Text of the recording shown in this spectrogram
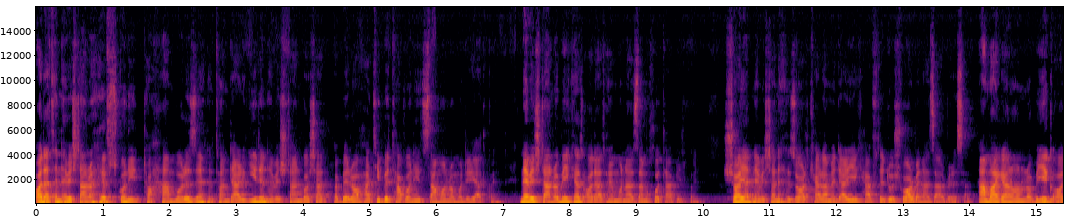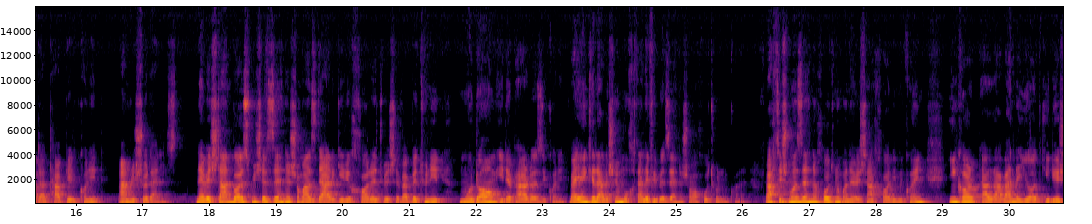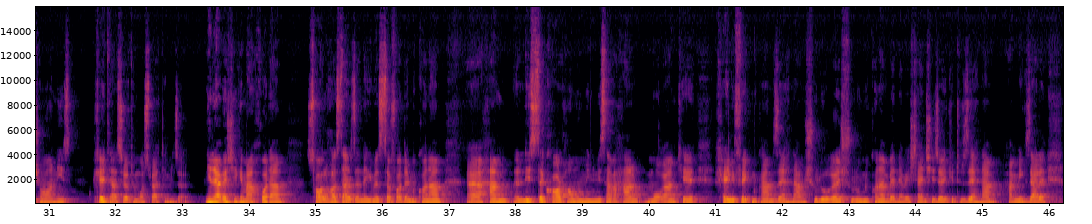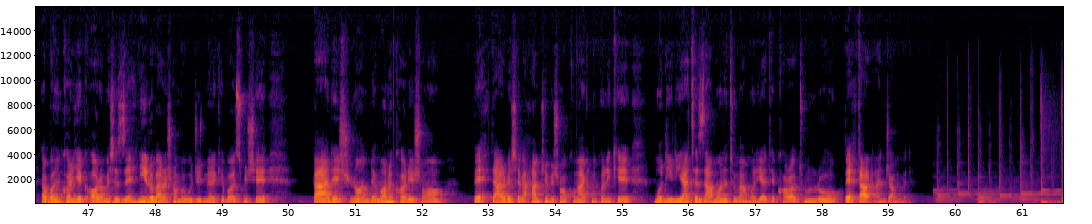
عادت نوشتن را حفظ کنید تا همواره ذهنتان درگیر نوشتن باشد و به راحتی بتوانید زمان را مدیریت کنید. نوشتن را به یکی از عادتهای منظم خود تبدیل کنید. شاید نوشتن هزار کلمه در یک هفته دشوار به نظر برسد. اما اگر آن را به یک عادت تبدیل کنید امری شدنی است. نوشتن باعث میشه ذهن شما از درگیری خارج بشه و بتونید مدام ایده پردازی کنید و یا اینکه روش مختلفی به ذهن شما خطور می‌کنه. وقتی شما ذهن خودتون رو با نوشتن خالی می‌کنین این کار در روند یادگیری شما نیز خیلی تاثیرات مثبتی می‌ذاره. این روشی که من خودم سالهاست در زندگیم استفاده می‌کنم هم لیست کارهامو می‌نویسم و هر موقعم که خیلی فکر می‌کنم ذهنم شلوغه شروع می‌کنم به نوشتن چیزهایی که تو ذهنم هم میگذره و با این کار یک آرامش ذهنی رو براشون به وجود میاره که باعث میشه بعدش راندمان کاری شما بهتر بشه و همچنین به شما کمک می‌کنه که مدیریت زمانتون و مدیریت کاراتون رو بهتر انجام بده.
